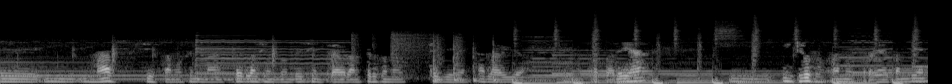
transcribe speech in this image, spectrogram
Eh, y, más si estamos en una relación donde siempre habrán personas que lleguen a la vida de nuestra pareja e incluso a nuestra vida también.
